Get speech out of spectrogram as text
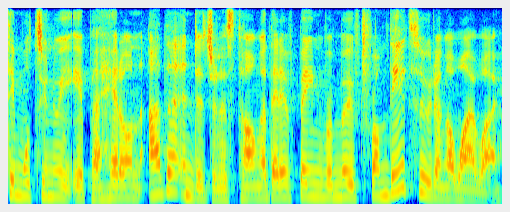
Te Motunui Epa had on other Indigenous taonga that have been removed from their tūranga waiwai?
